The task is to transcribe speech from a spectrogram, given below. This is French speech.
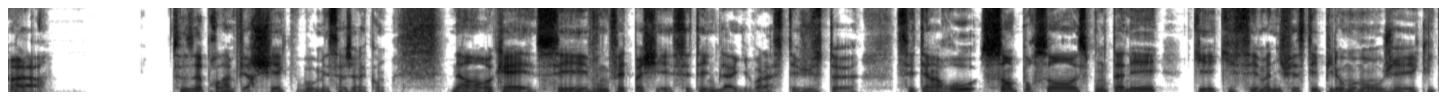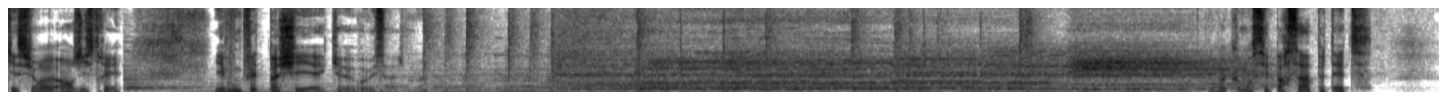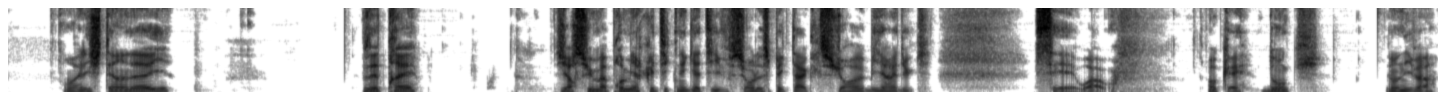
Voilà. Ça vous apprendre à me faire chier avec vos messages à la con. Non, ok, c'est, vous me faites pas chier. C'était une blague. Voilà, c'était juste, euh, c'était un row 100% spontané qui, qui s'est manifesté pile au moment où j'ai cliqué sur euh, enregistrer. Et vous me faites pas chier avec euh, vos messages. On va commencer par ça, peut-être. On va aller jeter un œil. Vous êtes prêts? J'ai reçu ma première critique négative sur le spectacle sur euh, Billet Duc. C'est waouh. Ok, donc on y va.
